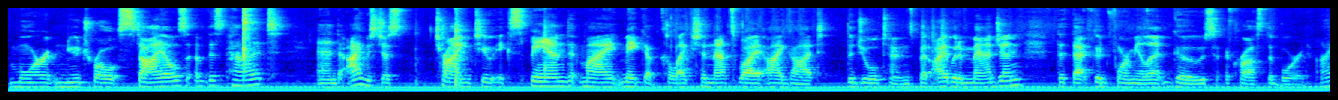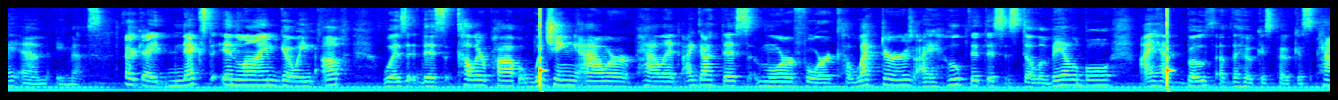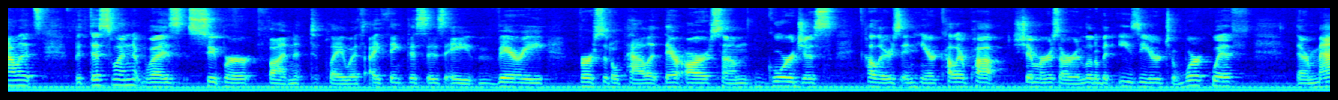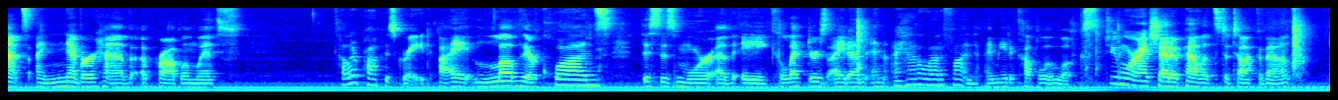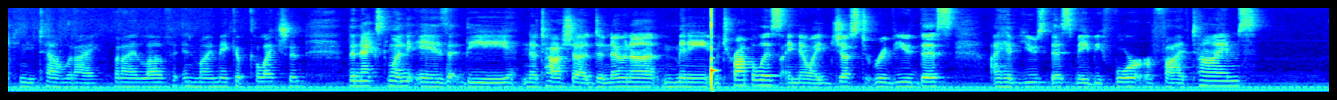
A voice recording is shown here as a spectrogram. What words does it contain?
more neutral styles of this palette and I was just trying to expand my makeup collection. That's why I got the jewel tones, but I would imagine that that good formula goes across the board. I am a mess. Okay, next in line going up was this ColourPop Witching Hour palette. I got this more for collectors. I hope that this is still available. I have both of the Hocus Pocus palettes but this one was super fun to play with. I think this is a very versatile palette. There are some gorgeous colors in here. ColourPop shimmers are a little bit easier to work with. Their mattes I never have a problem with. ColourPop is great. I love their quads. This is more of a collector's item and I had a lot of fun. I made a couple of looks. Two more eyeshadow palettes to talk about. Can you tell what I what I love in my makeup collection? The next one is the Natasha Denona Mini Metropolis. I know I just reviewed this. I have used this maybe four or five times.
